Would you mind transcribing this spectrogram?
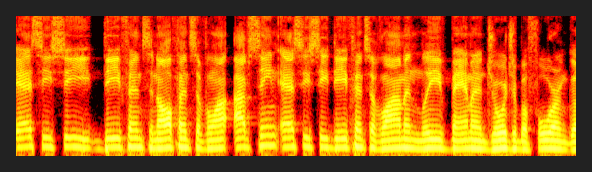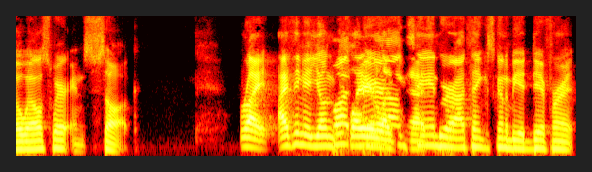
SEC defense and offensive line. I've seen SEC defensive linemen leave Bama and Georgia before and go elsewhere and suck. Right. I think a young But player Bear like that. Alexander, I think, is going to be a different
